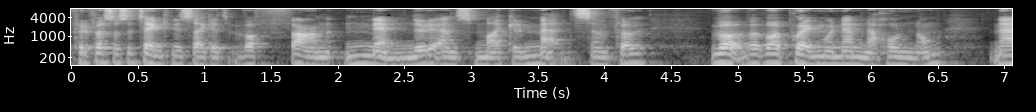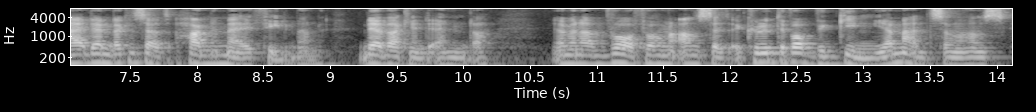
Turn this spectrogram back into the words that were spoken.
för det första så tänker ni säkert, vad fan nämner du ens Michael Madsen för? Vad, vad, vad är poängen med att nämna honom? Nej, det enda jag kan säga är att han är med i filmen. Det är verkligen det enda. Jag menar, varför har man anställt... Det kunde inte vara Virginia Madsen och hans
